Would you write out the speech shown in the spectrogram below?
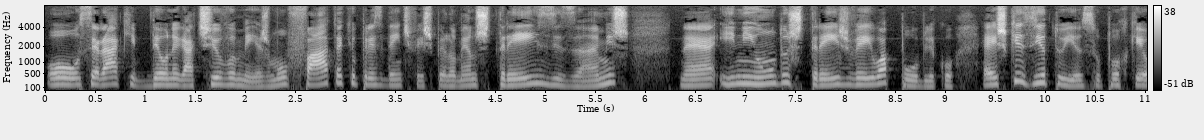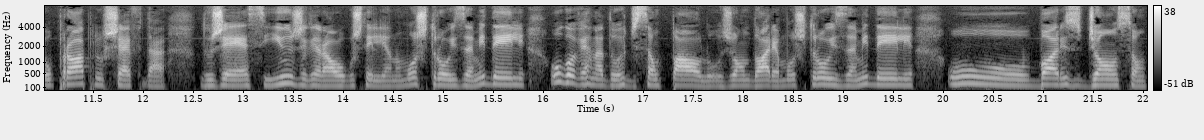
Ou será que deu negativo mesmo? O fato é que o presidente fez pelo menos três exames né? E nenhum dos três veio a público. É esquisito isso, porque o próprio chefe da, do GSI, o general Augusto Heleno, mostrou o exame dele, o governador de São Paulo, João Dória, mostrou o exame dele, o Boris Johnson,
